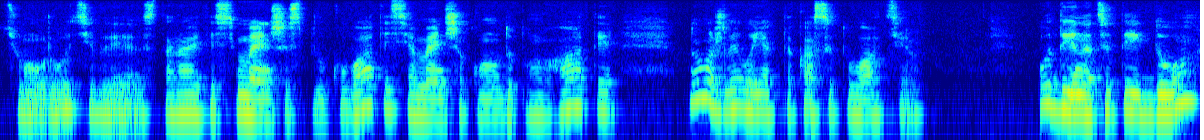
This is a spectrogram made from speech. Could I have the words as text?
в цьому році ви стараєтесь менше спілкуватися, менше кому допомагати. Ну, можливо, як така ситуація. Одинадцятий дом.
